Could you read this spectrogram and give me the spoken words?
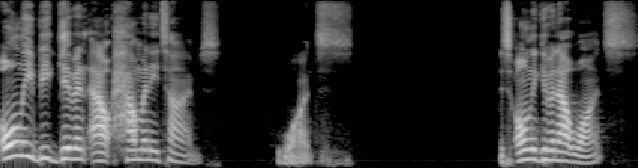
only be given out how many times? Once. It's only given out once.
